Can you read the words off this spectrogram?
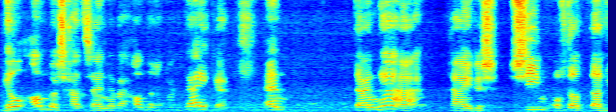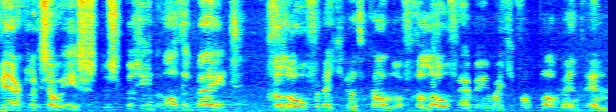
heel anders gaat zijn dan bij andere praktijken. En daarna ga je dus zien of dat daadwerkelijk zo is. Dus het begint altijd bij geloven dat je dat kan. Of geloof hebben in wat je van plan bent. En,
